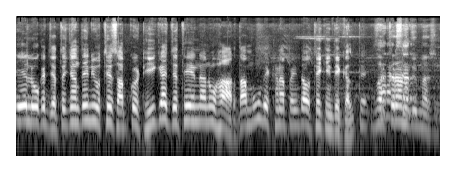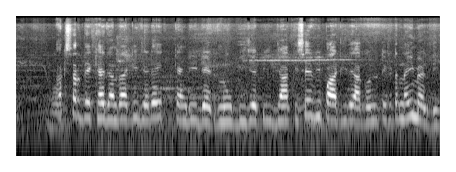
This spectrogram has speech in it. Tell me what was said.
ਇਹ ਲੋਕ ਜਿੱਤ ਜਾਂਦੇ ਨੇ, ਉੱਥੇ ਸਭ ਕੁਝ ਠੀਕ ਹੈ। ਜਿੱਥੇ ਇਹਨਾਂ ਨੂੰ ਹਾਰ ਦਾ ਮੂੰਹ ਵੇਖਣਾ ਪੈਂਦਾ, ਉੱਥੇ ਕਹਿੰਦੇ ਗਲਤ ਹੈ। ਵਰਕਰਾਂ ਨੂੰ ਕੀ ਮੈਸੇਜ? ਅਕਸਰ ਦੇਖਿਆ ਜਾਂਦਾ ਕਿ ਜਿਹੜੇ ਕੈਂਡੀਡੇਟ ਨੂੰ ਬੀਜੇਪੀ ਜਾਂ ਕਿਸੇ ਵੀ ਪਾਰਟੀ ਦੇ ਆਗੂ ਨੂੰ ਟਿਕਟ ਨਹੀਂ ਮਿਲਦੀ,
